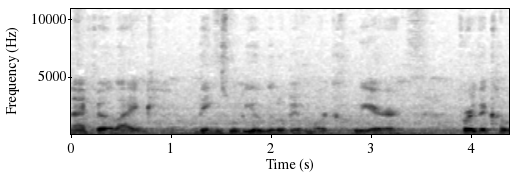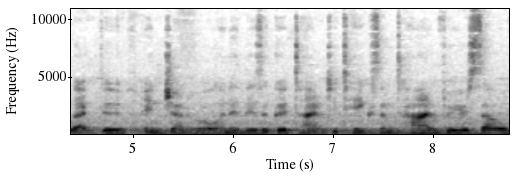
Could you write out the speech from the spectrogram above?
And I feel like things will be a little bit more clear for the collective in general. And it is a good time to take some time for yourself,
